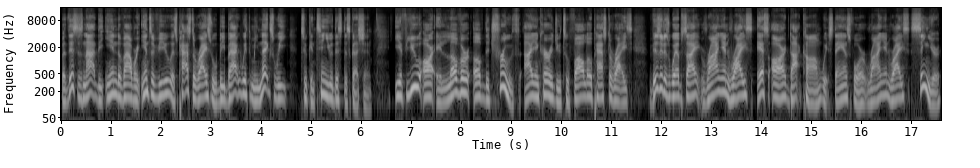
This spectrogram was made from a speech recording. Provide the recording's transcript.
But this is not the end of our interview, as Pastor Rice will be back with me next week to continue this discussion. If you are a lover of the truth, I encourage you to follow Pastor Rice. Visit his website, ryanricesr.com, which stands for Ryan Rice Sr.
